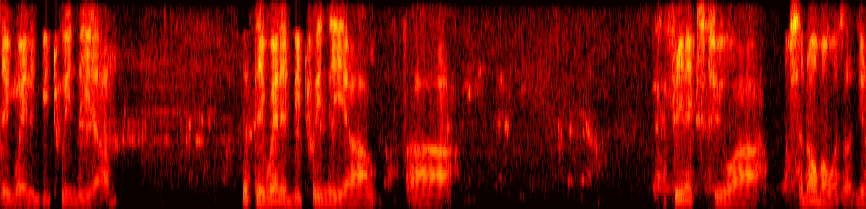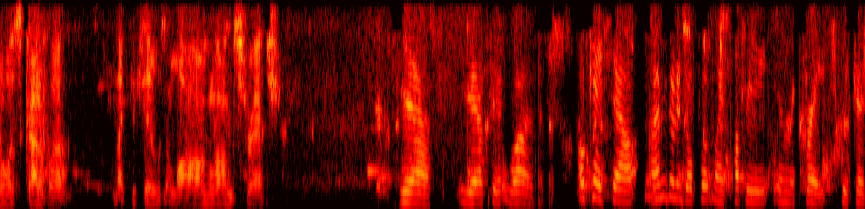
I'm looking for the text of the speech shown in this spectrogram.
they waited between the um that they waited between the um uh Phoenix to uh Sonoma was a you know, was kind of a like they said, it was a long, long stretch. Yes, yes, it was. Okay, Sal, I'm going to go put my puppy in the crate because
